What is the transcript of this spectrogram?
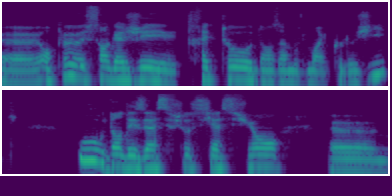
heu, on peut s'engager très tôt dans un mouvement écologique ou dans des associations, hem,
